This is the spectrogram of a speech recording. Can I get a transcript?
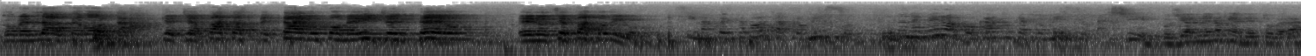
come l'altra volta, che ci ha fatto aspettare un pomeriggio intero e non si è fatto vivo. Sì, ma questa volta ha promesso. Non è vero, avvocato, che ha promesso? Eh sì, così almeno mi ha detto verrà.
